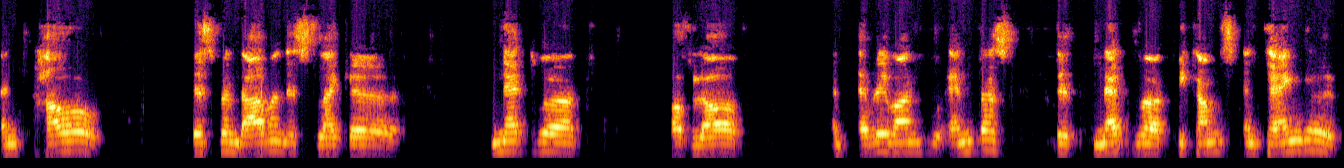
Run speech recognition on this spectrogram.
and how this Vrindavan is like a network of love, and everyone who enters the network becomes entangled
